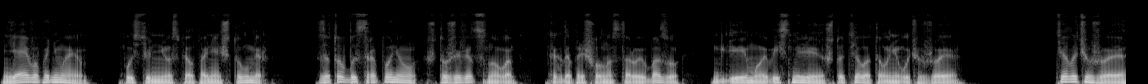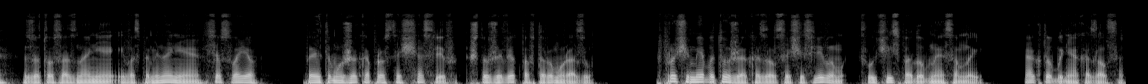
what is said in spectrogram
Я его понимаю, пусть он не успел понять, что умер, зато быстро понял, что живет снова, когда пришел на старую базу, где ему объяснили, что тело-то у него чужое. Тело чужое, зато сознание и воспоминания — все свое, поэтому Жека просто счастлив, что живет по второму разу. Впрочем, я бы тоже оказался счастливым, случись подобное со мной. А кто бы не оказался.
